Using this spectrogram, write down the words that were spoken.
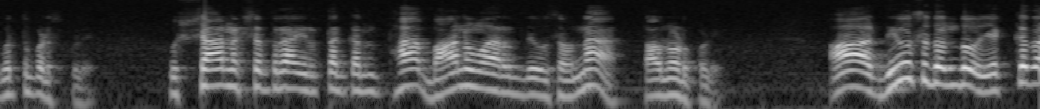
ಗೊತ್ತುಪಡಿಸ್ಕೊಳ್ಳಿ. ಪುಷ್ಯ ನಕ್ಷತ್ರ ಇರ್ತಕ್ಕಂಥ ಭಾನುವಾರದ ದಿವಸವನ್ನು ತಾವು ನೋಡಿಕೊಳ್ಳಿ. ಆ ದಿವಸದಂದು ಎಕ್ಕದ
